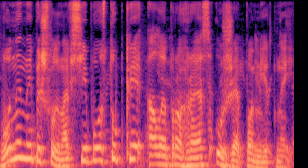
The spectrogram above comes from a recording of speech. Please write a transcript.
Вони не пішли на всі поступки, але прогрес уже помітний.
